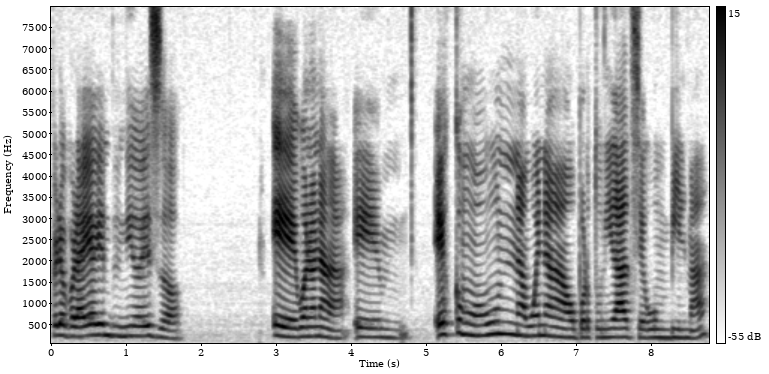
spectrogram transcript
Pero por ahí había entendido eso. Eh, bueno, nada. eh, es como una buena oportunidad, según Vilma,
